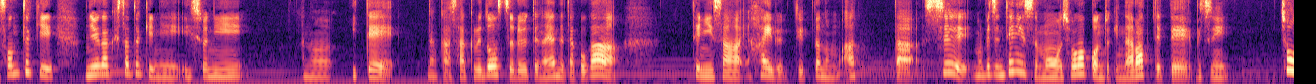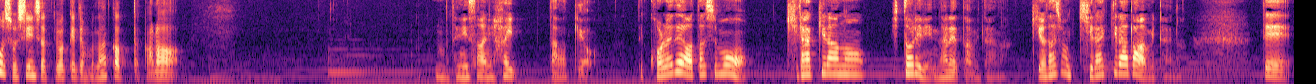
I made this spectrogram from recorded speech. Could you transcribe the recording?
その時入学した時に一緒にあのいてなんかサークルどうするって悩んでた子がテニサー入るって言ったのもあったし、まあ、別にテニスも小学校の時習ってて別に超初心者ってわけでもなかったからテニサーに入ったわけよ。でこれで私もキラキラの一人になれたみたいな私もキラキラだみたいな。で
